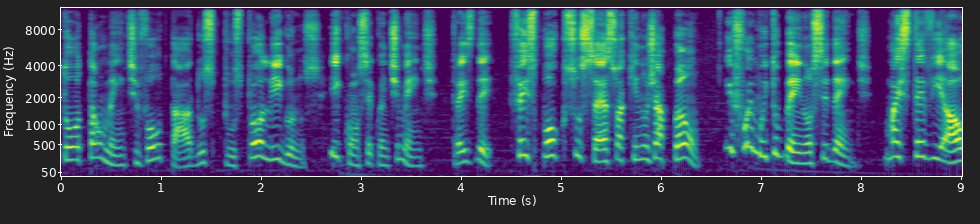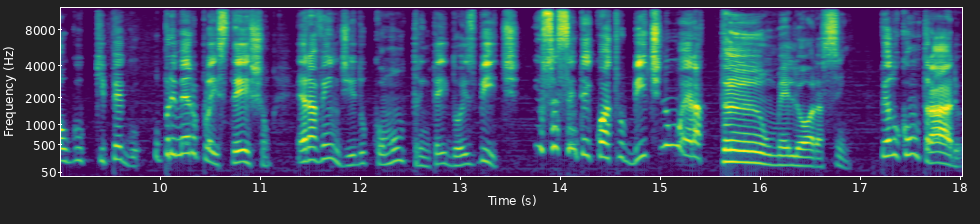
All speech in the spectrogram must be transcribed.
totalmente voltados para os polígonos e, consequentemente, 3D. Fez pouco sucesso aqui no Japão, e foi muito bem no ocidente. Mas teve algo que pegou. O primeiro Playstation era vendido como um 32-bit. E o 64-bit não era tão melhor assim. Pelo contrário,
